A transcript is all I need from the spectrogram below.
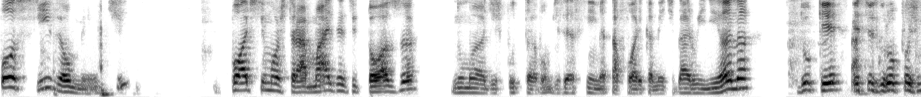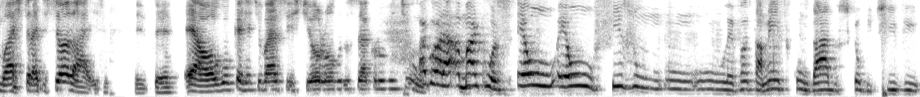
possivelmente pode se mostrar mais exitosa numa disputa, vamos dizer assim, metaforicamente darwiniana, do que esses grupos mais tradicionais. Entende? É algo que a gente vai assistir ao longo do século XXI. Agora, Marcos, eu, eu fiz um, um, um levantamento com dados que obtive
